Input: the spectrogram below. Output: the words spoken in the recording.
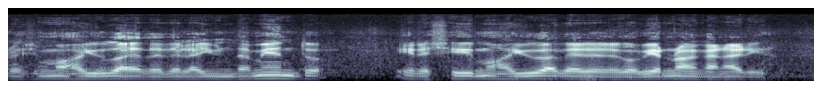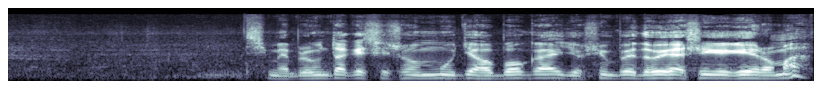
recibimos ayuda desde el Ayuntamiento y recibimos ayuda desde el Gobierno de Canarias. Si me pregunta que si son muchas o pocas, yo siempre doy así que quiero más,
